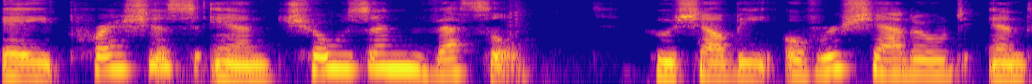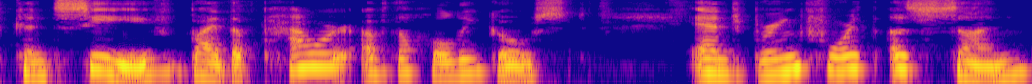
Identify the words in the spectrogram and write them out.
a precious and chosen vessel, who shall be overshadowed and conceive by the power of the Holy Ghost, and bring forth a son,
